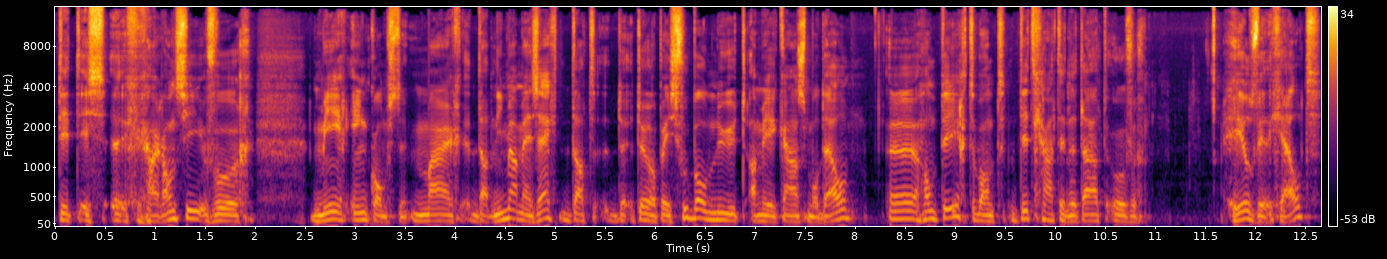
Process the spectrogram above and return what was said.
dit is eh, garantie voor meer inkomsten. Maar dat niemand mij zegt dat de, het Europees voetbal nu het Amerikaans model eh, hanteert. Want dit gaat inderdaad over heel veel geld.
